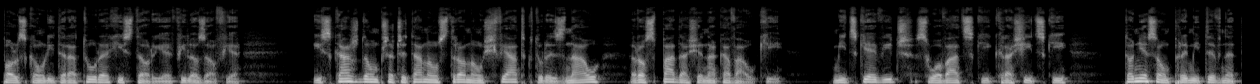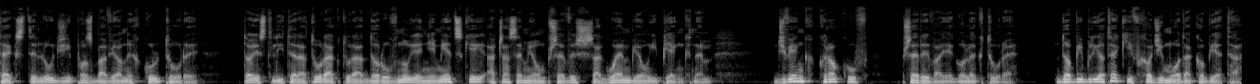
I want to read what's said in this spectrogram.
polską literaturę, historię, filozofię i z każdą przeczytaną stroną świat, który znał, rozpada się na kawałki. Mickiewicz, Słowacki, Krasicki to nie są prymitywne teksty ludzi pozbawionych kultury. To jest literatura, która dorównuje niemieckiej, a czasem ją przewyższa głębią i pięknem. Dźwięk kroków przerywa jego lekturę. Do biblioteki wchodzi młoda kobieta,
